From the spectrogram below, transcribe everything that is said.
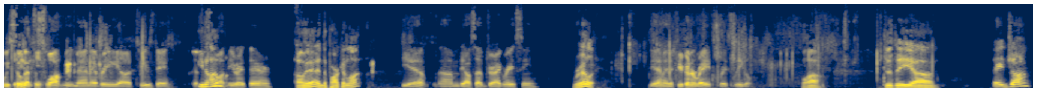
We still got the swap meet, man, every uh, Tuesday. Got You the know, swap I'm- meet right there. Oh yeah, in the parking lot. Yeah. Um, they also have drag racing. Really? Yeah, man. If you're gonna race, race legal. Wow. Do the uh, Hey, John.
